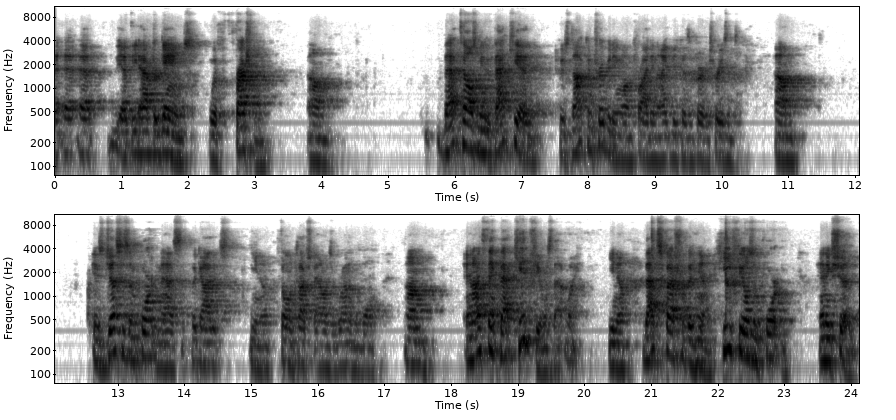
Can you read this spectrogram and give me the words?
at, at, the after games with freshmen, um, that tells me that that kid who's not contributing on Friday night because of various reasons um, is just as important as the guy that's you know throwing touchdowns or running the ball. Um, and I think that kid feels that way. You know, that's special to him. He feels important, and he should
